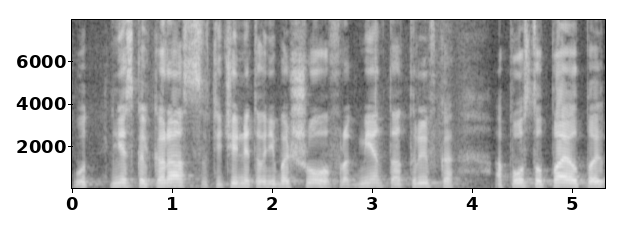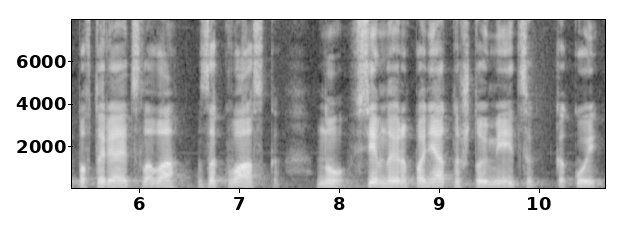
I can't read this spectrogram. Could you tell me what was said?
Вот несколько раз в течение этого небольшого фрагмента, отрывка, апостол Павел повторяет слова «закваска». Но всем, наверное, понятно, что имеется, какой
